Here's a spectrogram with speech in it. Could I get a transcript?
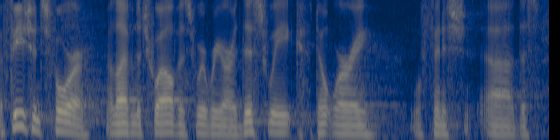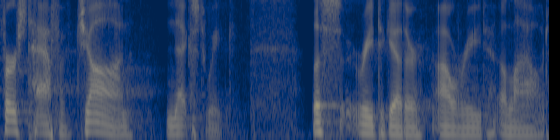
Ephesians 4 11 to 12 is where we are this week. Don't worry, we'll finish uh, this first half of John next week. Let's read together. I'll read aloud.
